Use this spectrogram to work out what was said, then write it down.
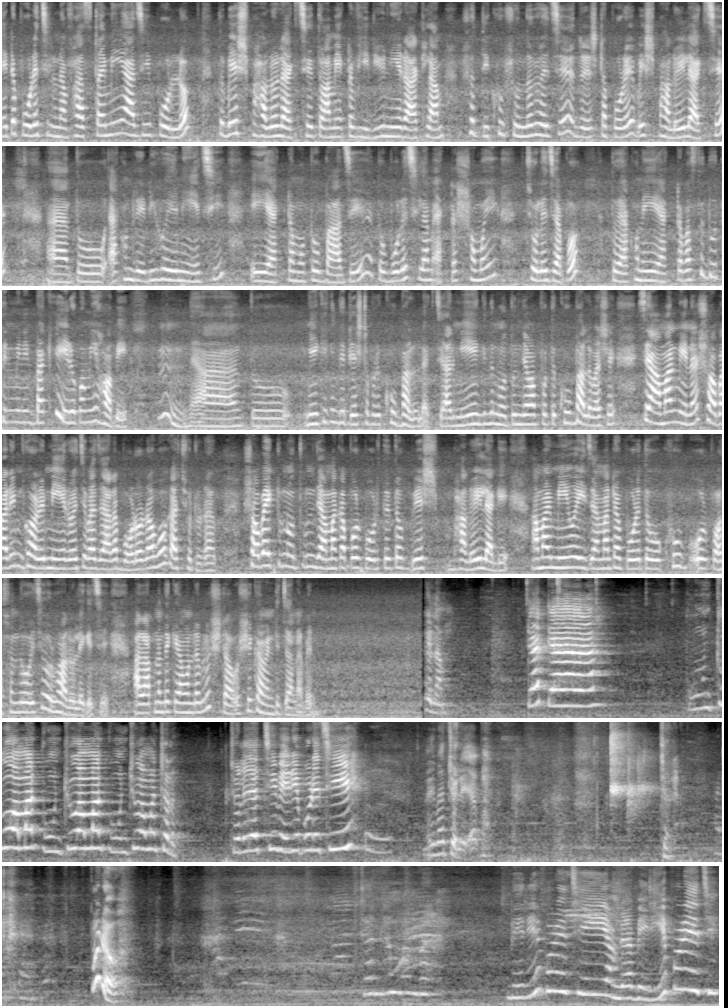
এটা পরেছিল না ফার্স্ট টাইমেই আজই পরলো। তো বেশ ভালো লাগছে। তো আমি একটা ভিডিও নিয়ে রাখলাম। সত্যি খুব সুন্দর হয়েছে ড্রেসটা পরে, বেশ ভালোই লাগছে। তো এখন রেডি হয়ে নিয়েছি। এই একটা মতো বাজে। তো বলেছিলাম একটার সময় চলে যাব। তো এখন এই একটা বাজতে দু তিন মিনিট বাকি, এরকমই হবে। হুম তো মেয়েকে কিন্তু ড্রেসটা পরে খুব ভালো লাগছে। আর মেয়ে কিন্তু নতুন জামা পরতে খুব ভালোবাসে। সে আমার মেয়ে নয়, সবারই ঘরে মেয়ে রয়েছে, বা যারা বড়রা হোক আর ছোটরা হোক। সবাই একটু নতুন জামা কাপড় পরতে তো বেশ ভালোই লাগে। আমার মেয়েও এই জামাটা পরে তো ও খুব ওর পছন্দ হয়েছে, ওর ভালো লেগেছে। আর আপনাদের কেমন লাগল সেটা অবশ্যই কমেন্টে জানাবেন। গেলাম। টাটা! পুঞ্চু আমার পুঞ্চু আমার পুঞ্চু আমার, চলো। চলে যাচ্ছি, বেরিয়ে পড়েছি। এবার চলে যাব। চলো। পড়ো। বেরিয়ে পড়েছি, আমরা বেরিয়ে পড়েছি,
